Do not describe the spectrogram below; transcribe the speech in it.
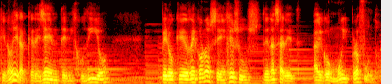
que no era creyente ni judío, pero que reconoce en Jesús de Nazaret algo muy profundo.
